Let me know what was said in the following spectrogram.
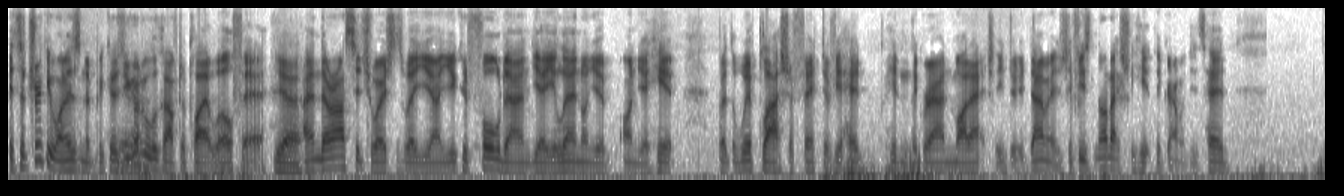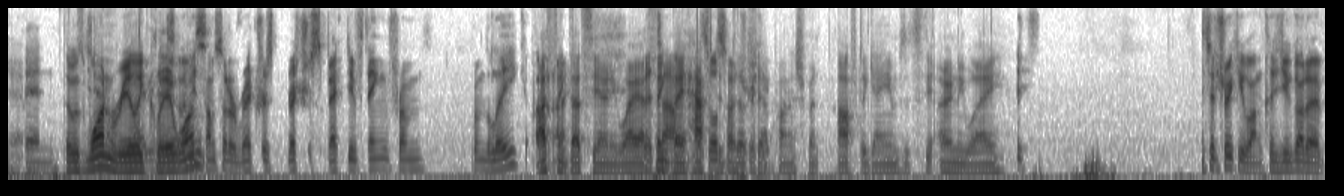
It's a tricky one, isn't it? Because yeah. you got to look after player welfare. Yeah. And there are situations where you know you could fall down. Yeah, you land on your on your hip, but the whiplash effect of your head hitting the ground might actually do damage. If he's not actually hit the ground with his head, yeah. Then there was one really clear one. Some sort of retros- retrospective thing from from the league. I, I think know. that's the only way. But, I think um, they have to dish out punishment after games. It's the only way. It's it's a tricky one because you've got to.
